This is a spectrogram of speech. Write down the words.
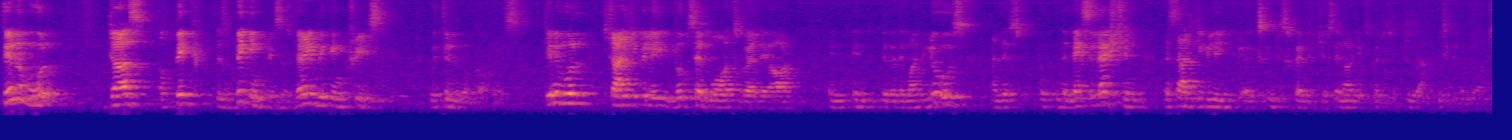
Trinamool does a big, there's a big increase, there's a very big increase with Trinamool Congress. Trinamool strategically looks at wards where they are, in, in, where they might lose, and this, in the next election, they strategically increase expenditures, energy expenditure to that particular ward.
